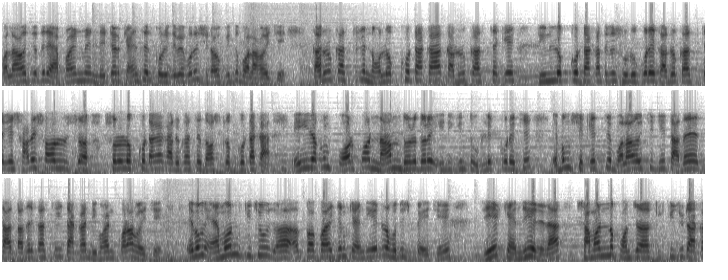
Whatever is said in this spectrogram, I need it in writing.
বলা হয়েছে তাদের অ্যাপয়েন্টমেন্ট লেটার ক্যান্সেল করে দেবে বলে সেটাও কিন্তু বলা হয়েছে। কারোর কাছ থেকে ন লক্ষ টাকা, কারোর কাছ থেকে তিন লক্ষ টাকা থেকে শুরু করে কারোর কাছ থেকে সাড়ে ষোলো লক্ষ টাকা, কারোর কাছ থেকে দশ লক্ষ টাকা, এই রকম পরপর নাম ধরে ধরে ইডি কিন্তু উল্লেখ করেছে এবং সেক্ষেত্রে বলা হয়েছে যে তাদের তাদের কাছ থেকে টাকা ডিমান্ড করা হয়েছে। এবং এমন কিছু কয়েকজন ক্যান্ডিডেটও হদিশ পেয়েছে যে ক্যান্ডিডেটরা সামান্য কিছু টাকা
